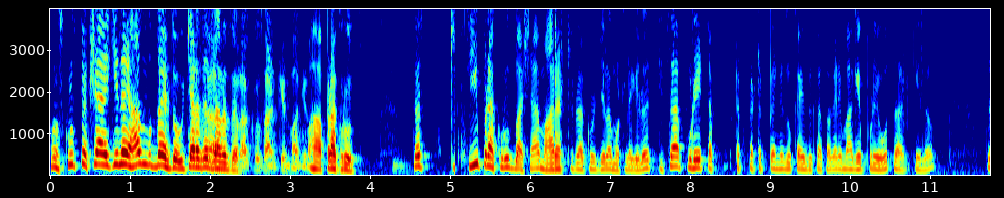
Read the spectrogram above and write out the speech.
संस्कृतपेक्षा आहे की नाही हाच मुद्दा येतो विचारायचा झालं तर. प्राकृत हां प्राकृत. तर ती प्राकृत भाषा महाराष्ट्र प्राकृत जिला म्हटलं गेलं तिचा पुढे टप टप्प्याटप्प्याने जो काही विकास वगैरे मागे पुढे होत केलं तर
